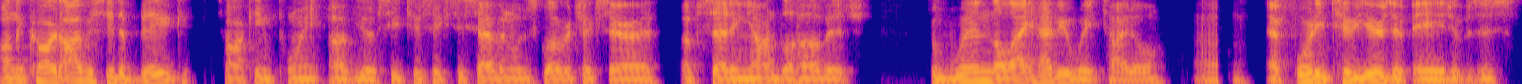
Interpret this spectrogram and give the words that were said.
on the card. Obviously, the big talking point of UFC 267 was Glover Teixeira upsetting Jan Blachowicz to win the light heavyweight title um, at 42 years of age. It was his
